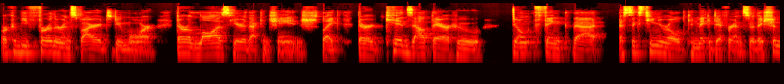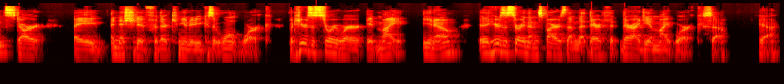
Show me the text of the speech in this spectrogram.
or could be further inspired to do more. There are laws here that can change. Like there are kids out there who don't think that a 16 year old can make a difference or they shouldn't start a initiative for their community because it won't work. But here's a story where it might, you know, here's a story that inspires them that their their idea might work. So, yeah.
